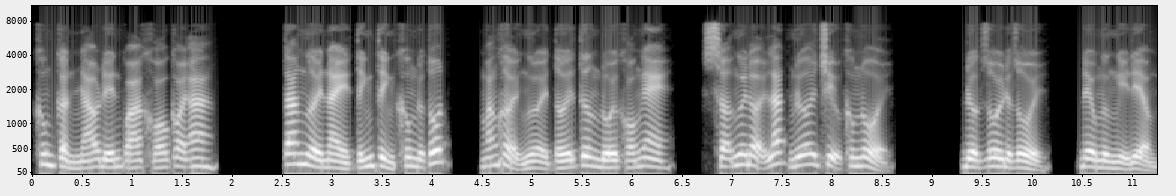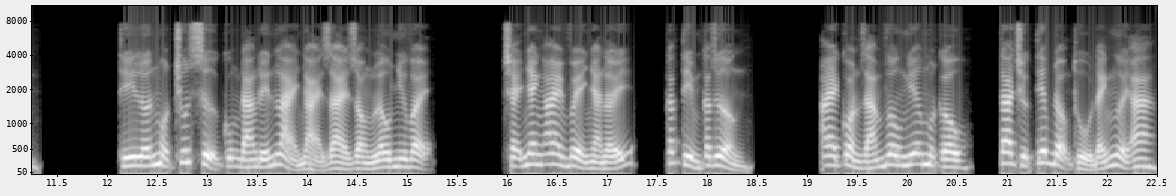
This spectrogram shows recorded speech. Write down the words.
không cần nháo đến quá khó coi a. Ta người này tính tình không được tốt, mắng khởi người tới tương đối khó nghe, sợ ngươi đợi lát nữa chịu không nổi. Được rồi được rồi, đều ngừng nghỉ điểm. Thì lớn một chút sự cũng đáng đến lại nhải dài dòng lâu như vậy. Chạy nhanh ai về nhà nấy, các tìm các giường. Ai còn dám vô nghĩa một câu, ta trực tiếp động thủ đánh người A.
